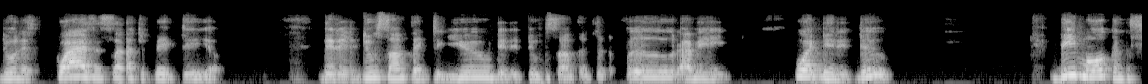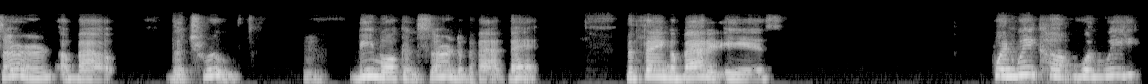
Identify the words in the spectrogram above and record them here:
doing this? Why is it such a big deal? Did it do something to you? Did it do something to the food? I mean, what did it do? Be more concerned about the truth. Hmm. Be more concerned about that. The thing about it is, when we come, when we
